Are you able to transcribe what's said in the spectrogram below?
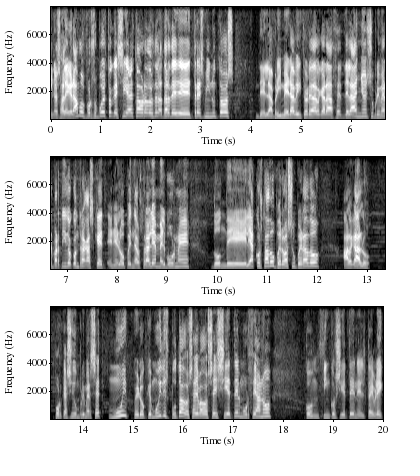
Y nos alegramos, por supuesto que sí, a esta hora dos de la tarde de tres minutos de la primera victoria de Alcaraz del año en su primer partido contra Gasquet en el Open de Australia en Melbourne, donde le ha costado pero ha superado al galo, porque ha sido un primer set muy, pero que muy disputado. Se ha llevado 6-7 el murciano con 5-7 en el tiebreak.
